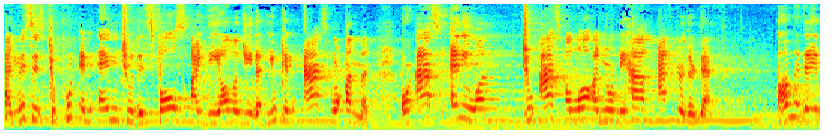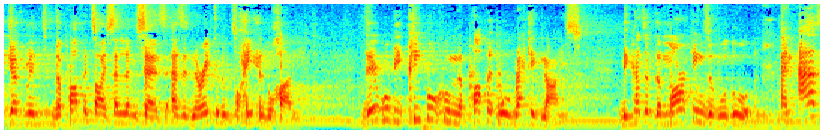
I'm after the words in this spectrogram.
And this is to put an end to this false ideology that you can ask Muhammad or ask anyone to ask Allah on your behalf after their death. On the day of judgment, the Prophet ﷺ says, as is narrated in Sahih al Bukhari, there will be people whom the Prophet will recognize because of the markings of wudu. And as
